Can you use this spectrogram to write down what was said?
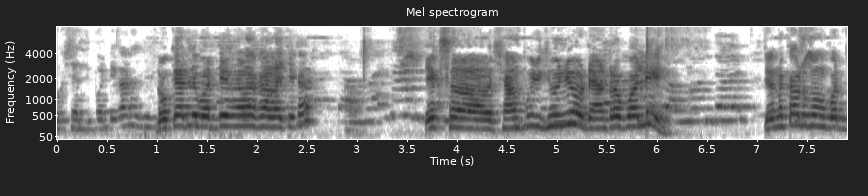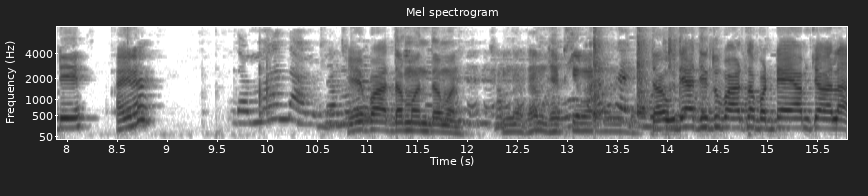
डोक्यातली काढायचे. बर्थडे काढा घालायचे का? एक शॅम्पू घेऊन येऊ डॅन्ड्रॉप वाली. त्यानं काढू मग बर्थडे आहे ना? हे पा दमन दमन. तर उद्या दिदू बाळचा बर्थडे आहे आमच्यावाला.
